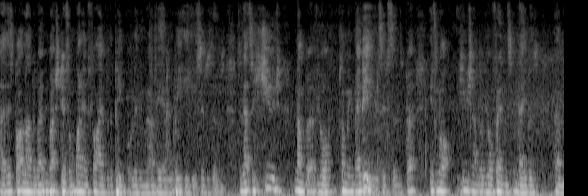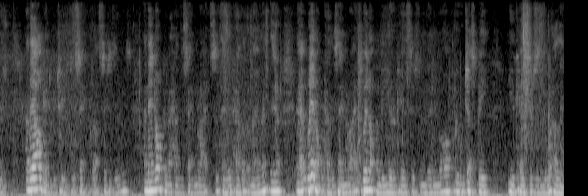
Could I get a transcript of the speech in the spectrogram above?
uh, this part of London won't be much different. One in five of the people living around here will be EU citizens. So that's a huge number of your, some of you may be EU citizens, but if not, a huge number of your friends and neighbours. Um, and they are going to be treated as second-class citizens, and they're not going to have the same rights that they would have at the moment. Uh, we're not going to have the same rights. We're not going to be European citizens anymore. We will just be UK citizens or other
